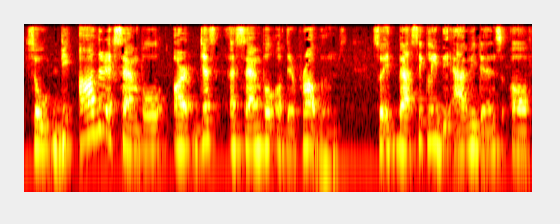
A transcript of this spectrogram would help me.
So the other example are just a sample of their problems. So it's basically the evidence of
